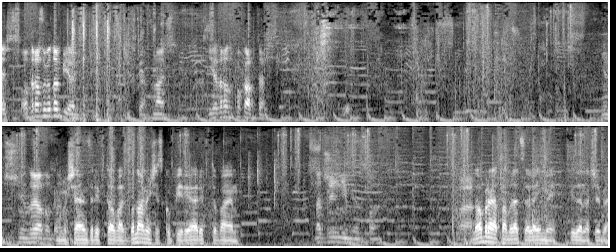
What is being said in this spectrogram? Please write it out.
Nice, od razu go dobijaj. Dziwkę, Nice. I od razu po kartę. Nie wiem czy się nie dojadą. teraz. Musiałem zriftować, bo na mnie się skupili, ja riftowałem. Na Genie mnie są. Dobra, ja tam lecę, lejmy. Idę na ciebie.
